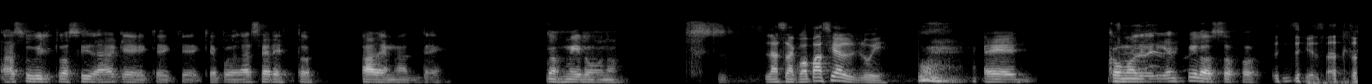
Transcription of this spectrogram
a su virtuosidad que, que, que, que pueda hacer esto, además de 2001. La sacó a pasear, Luis. Eh, como diría el filósofo, Sí, exacto.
